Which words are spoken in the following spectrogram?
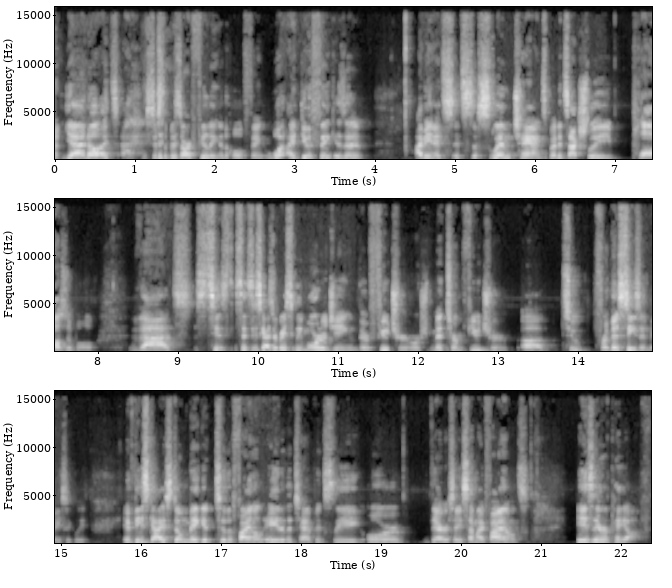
yeah, no, it's it's just a bizarre feeling of the whole thing. What I do think is a, I mean, it's it's a slim chance, but it's actually plausible that since since these guys are basically mortgaging their future or midterm future uh, to for this season, basically, if these guys don't make it to the final eight of the Champions League or dare I say semifinals, is there a payoff?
